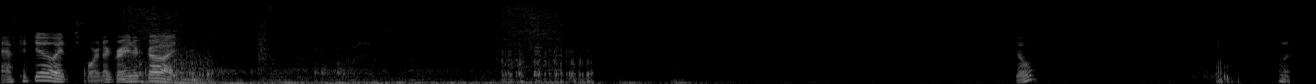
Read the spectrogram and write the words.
Have to do it it's for the greater good. Go. There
